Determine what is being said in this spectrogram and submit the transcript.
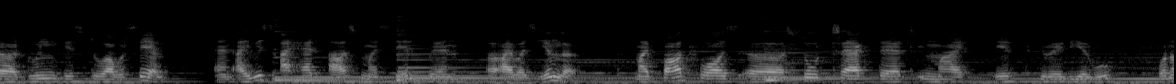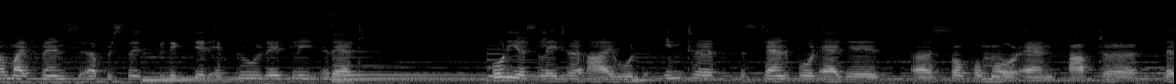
uh, doing this to ourselves and i wish i had asked myself when uh, i was younger. My path was uh, so tracked that in my 8th grade yearbook one of my friends uh, predicted accurately that four years later i would enter stanford as a uh, sophomore and after the,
